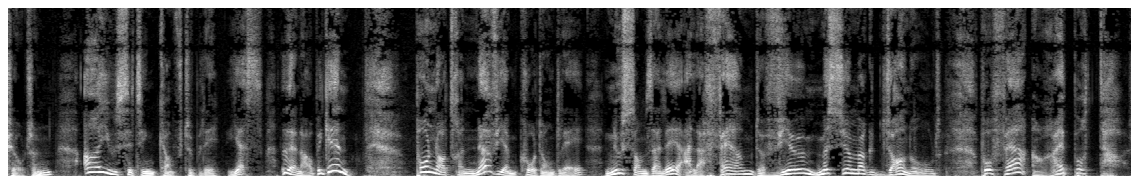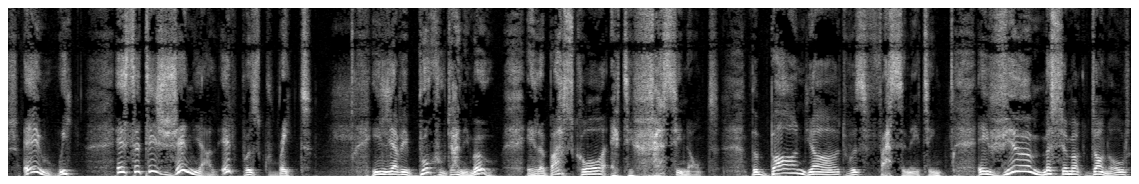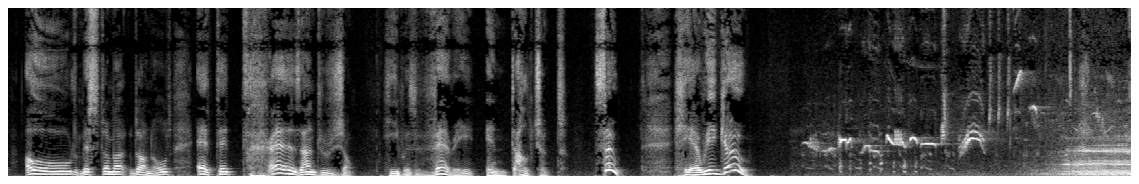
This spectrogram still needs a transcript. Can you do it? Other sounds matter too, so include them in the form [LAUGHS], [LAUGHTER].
Children. Are you sitting comfortably? Yes? Then I'll begin. Pour notre neuvième cours d'anglais, nous sommes allés à la ferme de vieux Monsieur MacDonald pour faire un reportage. Eh oui! Et c'était génial. It was great. Il y avait beaucoup d'animaux et le basse-cour était fascinante. The barnyard was fascinating. Et vieux Monsieur MacDonald, old Mr. MacDonald, était très indulgent. He was very indulgent. So, here we go.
